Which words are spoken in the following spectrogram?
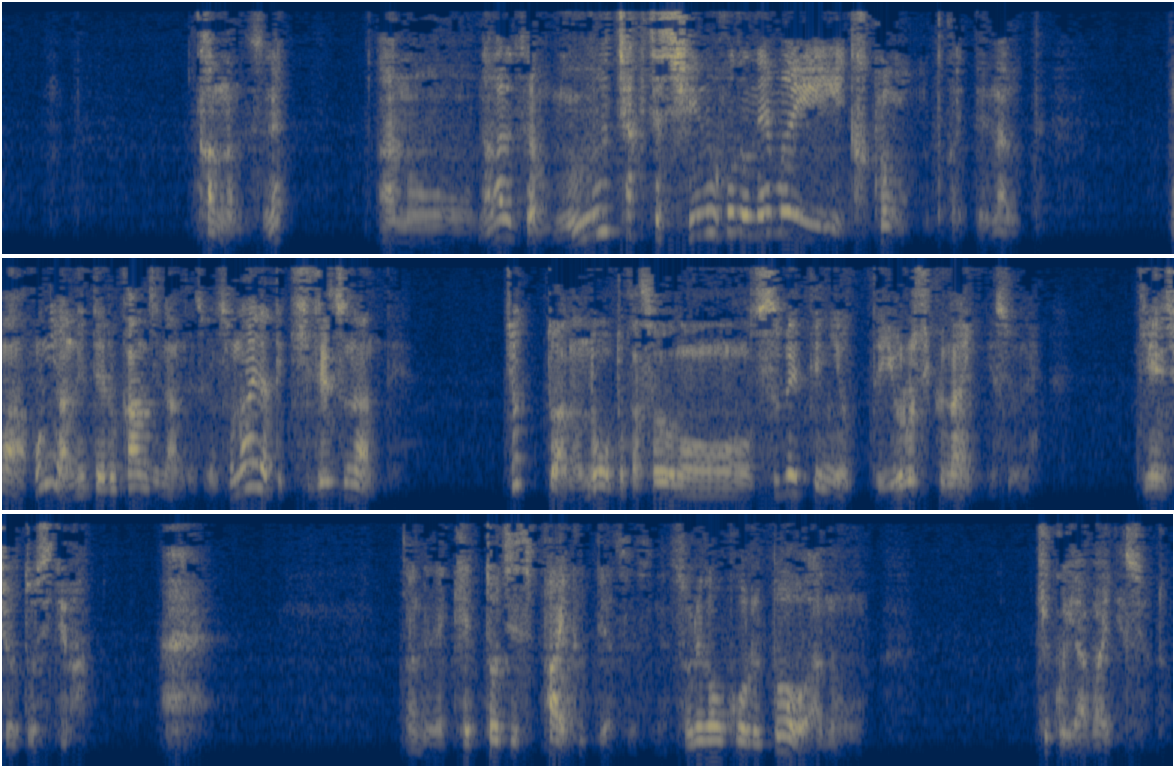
感なんですね。あの、流れてたらむちゃくちゃ死ぬほど眠い、カクンとか言ってなるって。まあ本人は寝てる感じなんですけど、その間って気絶なんで、ちょっとあの脳とかその、すべてによってよろしくないんですよね。現象としては。なんでね、血糖値スパイクってやつですね。それが起こると、あの、結構やばいですよと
